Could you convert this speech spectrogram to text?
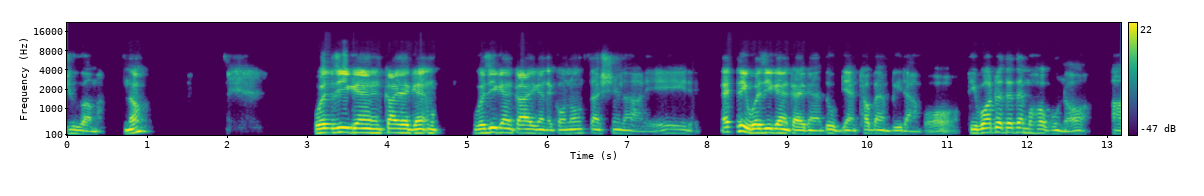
ယူရမှာနော်ဝစီကံကာယကံဝစီကံကာယကံအကုန်လုံးသတ်ရှင်းလာတယ်တဲ့ အဲ့ဒီဝစီကံကာယကံသူ့ပြန်ထောက်ပံ့ပေးတာပေါ့ဒီဘဝအတွက်သက်သက်မဟုတ်ဘူးနော်အာ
